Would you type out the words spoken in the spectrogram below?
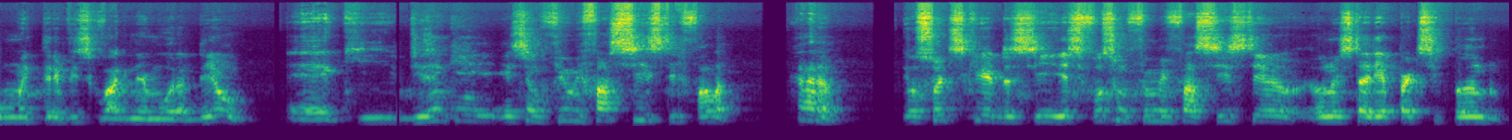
uma entrevista que o Wagner Moura deu, é, que dizem que esse é um filme fascista. Ele fala, cara, eu sou de esquerda, se esse fosse um filme fascista, eu, eu não estaria participando.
